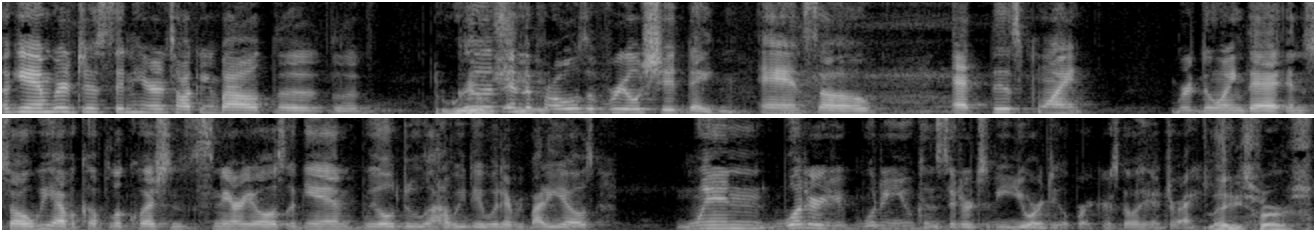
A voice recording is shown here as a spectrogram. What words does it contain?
again, we're just sitting here talking about the the, The real goods and the shit. pros of real shit dating. And so, at this point, we're doing that. And so, we have a couple of questions, and scenarios. Again, we'll do how we did with everybody else. When what are you what do you consider to be your deal breakers? Go ahead, Dre. Ladies first.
